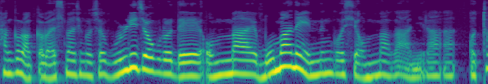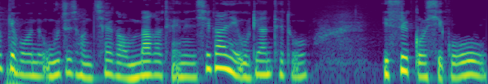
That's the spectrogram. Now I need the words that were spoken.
방금 아까 말씀하신 것처럼 물리적으로 내 엄마의 몸 안에 있는 것이 엄마가 아니라 어떻게 보면 우주 전체가 엄마가 되는 시간이 우리한테도 있을 것이고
